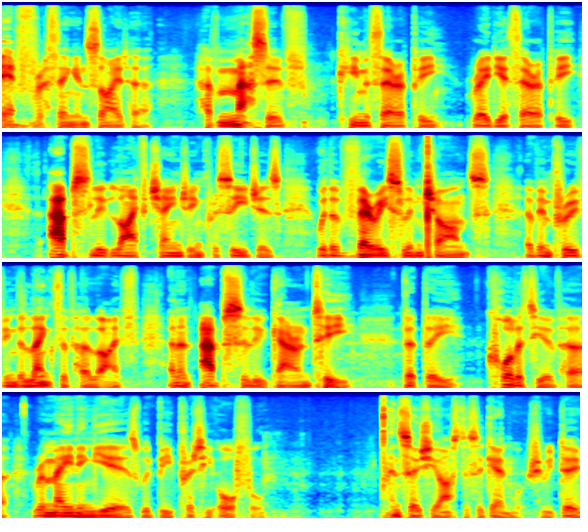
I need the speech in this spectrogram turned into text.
everything inside her, have massive chemotherapy, radiotherapy, absolute life changing procedures with a very slim chance of improving the length of her life and an absolute guarantee that the quality of her remaining years would be pretty awful. And so she asked us again, what should we do?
